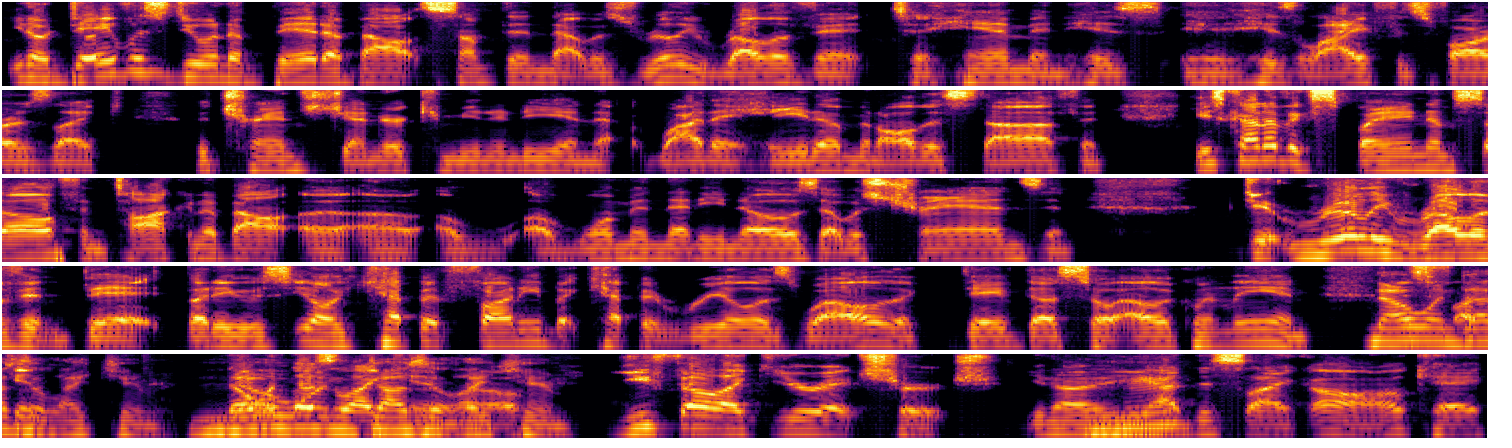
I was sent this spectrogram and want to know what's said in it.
you know, Dave was doing a bit about something that was really relevant to him and his his life as far as like the transgender community and why they hate him and all this stuff. And he's kind of explaining himself and talking about a a, a, woman that he knows that was trans and really relevant bit. But he was, you know, he kept it funny, but kept it real as well. Like Dave does so eloquently. And No one does it like him. no No, one one does does, it like it him, like him. you felt like you're at church. You know, Mhm. you had this like, oh, okay.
